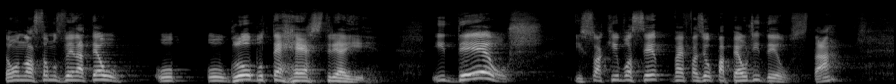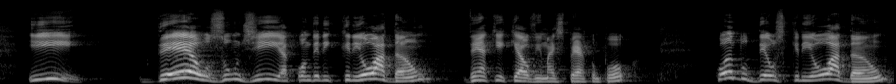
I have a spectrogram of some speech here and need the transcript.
Então nós estamos vendo até o, o, o globo terrestre aí. E Deus isso aqui você vai fazer o papel de Deus, tá? E Deus, um dia, quando ele criou Adão, vem aqui, Kelvin, mais perto um pouco. Quando Deus criou Adão,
